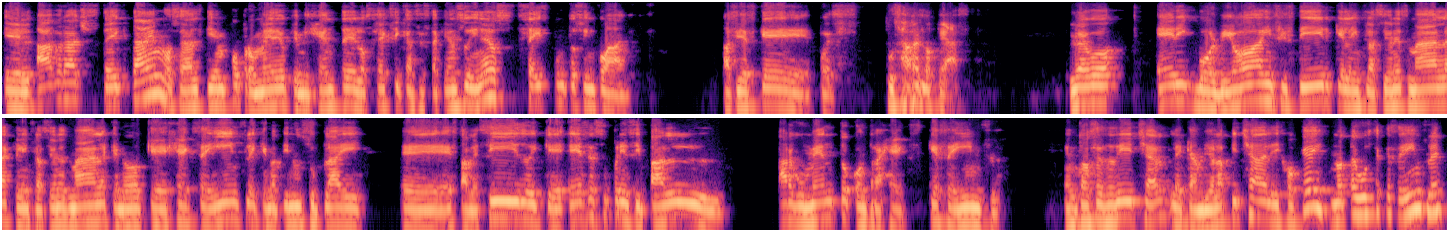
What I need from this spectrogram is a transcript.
el average stake time, o sea, el tiempo promedio que mi gente, los Hexicans, estaquean su dinero, es 6.5 años. Así es que, pues, tú sabes lo que hace. Luego, Eric volvió a insistir que la inflación es mala, que la inflación es mala, que no, que Hex se infle, que no tiene un supply eh, establecido y que ese es su principal argumento contra Hex, que se infla. Entonces Richard le cambió la pichada y le dijo, ok, no te gusta que se infle,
